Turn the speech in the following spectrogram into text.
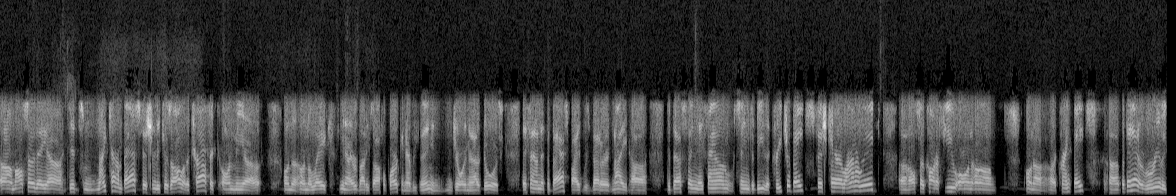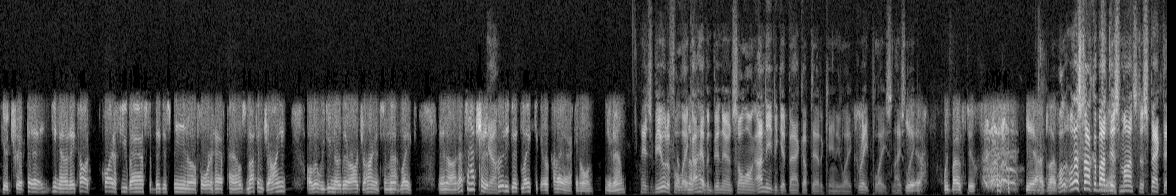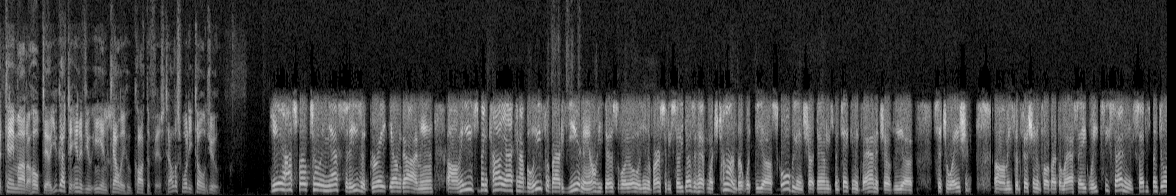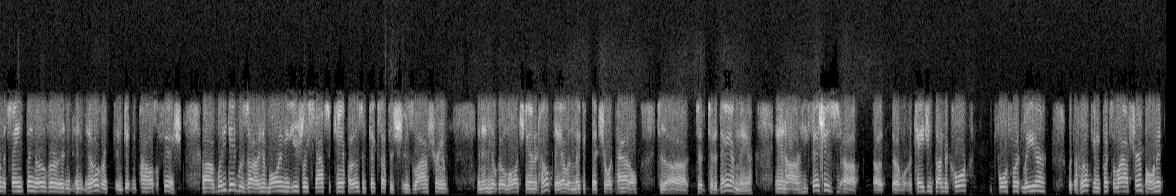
Um, also, they uh, did some nighttime bass fishing because all of the traffic on the uh, on the on the lake, you know, everybody's off of work and everything and enjoying the outdoors. They found that the bass bite was better at night. Uh, the best thing they found seemed to be the creature baits, Fish Carolina rig. Uh, also caught a few on um, on a, a crankbaits, uh, but they had a really good trip. They, you know, they caught quite a few bass, the biggest being uh, four and a half pounds. Nothing giant, although we do know there are giants in that lake. And uh, that's actually a yeah. pretty good lake to go kayaking on you know. It's beautiful I've lake. I haven't been there in so long. I need to get back up there to Caney Lake. Great place, nice lake. Yeah, we both do. yeah, I'd love well, to. Well, let's talk about yeah. this monster speck that came out of Hopedale. You got to interview Ian Kelly, who caught the fish. Tell us what he told you. Yeah, I spoke to him yesterday. He's a great young guy, man. Um, he's been kayaking, I believe, for about a year now. He goes to Loyola University, so he doesn't have much time. But with the uh, school being shut down, he's been taking advantage of the uh, situation. Um, he's been fishing for about the last eight weeks, he said, and he said he's been doing the same thing over and, and, over and getting piles of fish. Uh, what he did was uh, in the morning, he usually stops at Campos and picks up his, his live shrimp and then he'll go launch down at Hopedale and make a, that short paddle to the uh, to to the dam there, and uh, he fishes uh, a, a Cajun Thunder cork, four foot leader with a hook, and puts a live shrimp on it.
